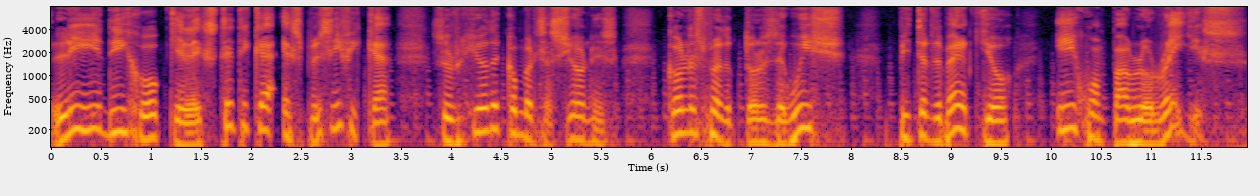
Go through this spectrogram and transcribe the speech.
Lee dijo que la estética específica surgió de conversaciones con los productores de Wish, Peter de Berkio y Juan Pablo Reyes.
